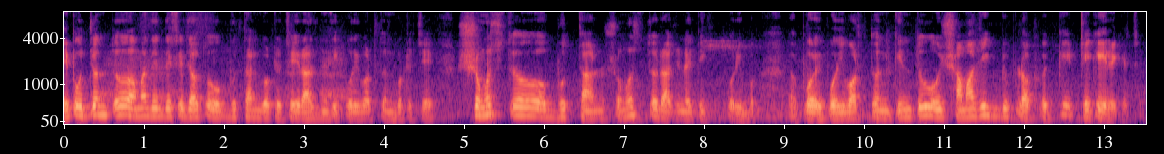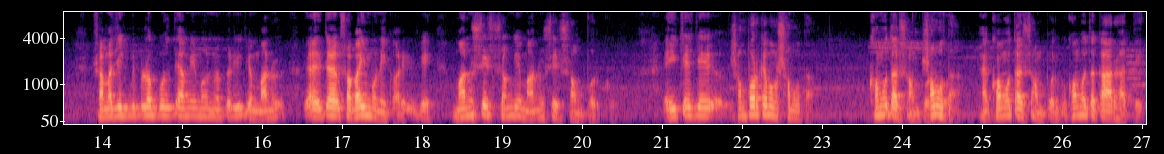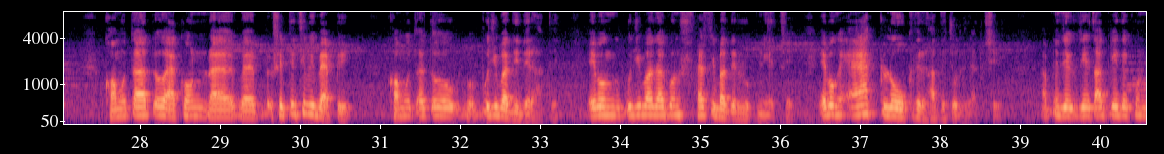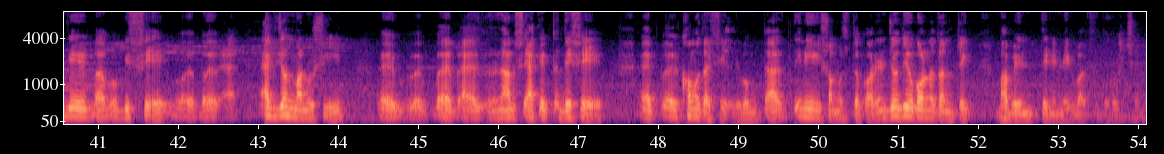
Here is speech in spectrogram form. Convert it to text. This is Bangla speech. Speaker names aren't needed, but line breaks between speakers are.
এ পর্যন্ত আমাদের দেশে যত অভ্যুত্থান ঘটেছে রাজনৈতিক পরিবর্তন ঘটেছে সমস্ত অভ্যুত্থান সমস্ত রাজনৈতিক পরিব- পরিবর্তন কিন্তু ওই সামাজিক বিপ্লবকে ঠেকিয়ে রেখেছে। সামাজিক বিপ্লব বলতে আমি মনে করি যে মানুষ এটা সবাই মনে করে যে মানুষের সঙ্গে মানুষের সম্পর্ক। এইটা যে
সম্পর্ক এবং সমতা।
ক্ষমতার সম্পর্ক।
সমতা।
হ্যাঁ ক্ষমতার সম্পর্ক। ক্ষমতা কার হাতে? ক্ষমতা তো এখন সে পৃথিবীব্যাপী। ক্ষমতা তো পুঁজিবাদীদের হাতে এবং পুঁজিবাদ এখন ফ্যাসিবাদের রূপ নিয়েছে এবং এক লোকদের হাতে চলে যাচ্ছে। আপনি যে যে তাকিয়ে দেখুন যে বিশ্বে একজন মানুষই এক একটা দেশে ক্ষমতাশীল এবং তা তিনি সমস্ত করেন, যদিও গণতান্ত্রিকভাবে তিনি নির্বাচিত হচ্ছেন।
